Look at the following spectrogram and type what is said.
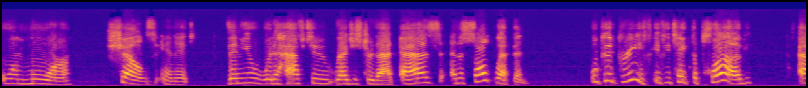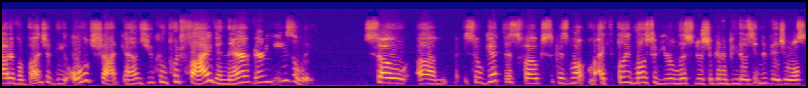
or more shells in it, then you would have to register that as an assault weapon. Well, good grief! If you take the plug out of a bunch of the old shotguns, you can put five in there very easily. So, um, so get this, folks, because mo- I believe most of your listeners are going to be those individuals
